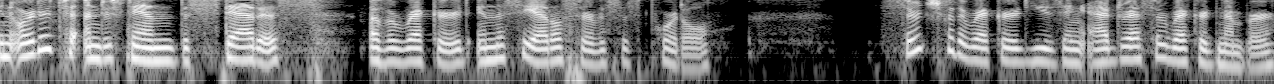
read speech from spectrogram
In order to understand the status of a record in the Seattle Services portal, search for the record using address or record number,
